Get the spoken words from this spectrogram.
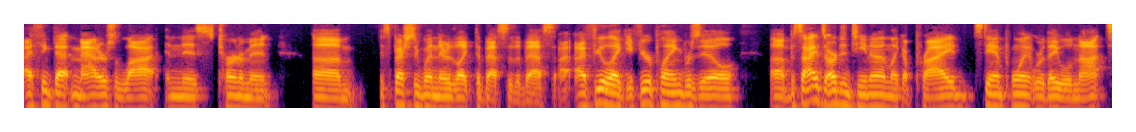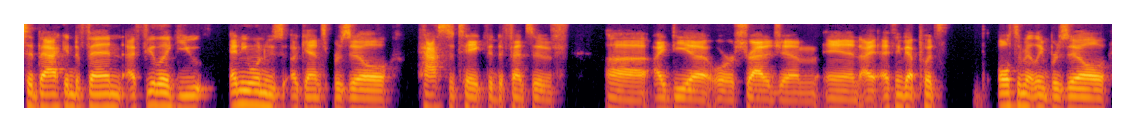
I think that matters a lot in this tournament, um, especially when they're like the best of the best. I, I feel like if you're playing Brazil uh, besides Argentina and like a pride standpoint where they will not sit back and defend, I feel like you anyone who's against Brazil has to take the defensive uh, idea or stratagem, and I, I think that puts ultimately Brazil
